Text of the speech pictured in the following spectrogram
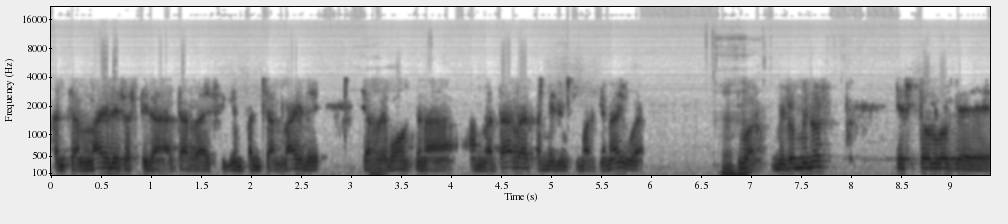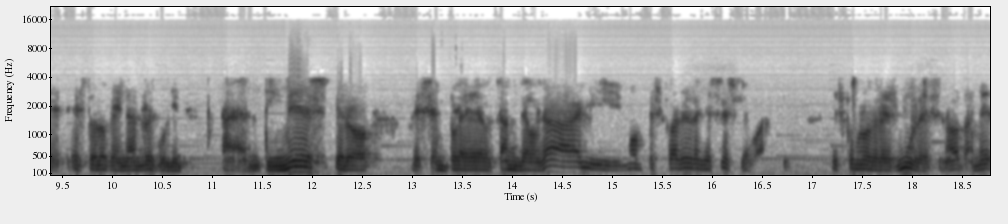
panxant l'aire, s'estira a terra i es fiquen panxant l'aire, i es revolten a, amb la terra, també diu que marquen aigua. Uh -huh. I bueno, més o menys és tot el que, és tot el que he anat recollint. Eh, en tinc més, però per exemple el camp del gall i moltes coses d'aquestes que bueno, és com lo de les mules, no? també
